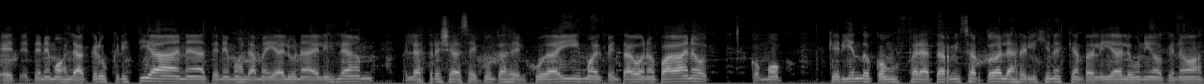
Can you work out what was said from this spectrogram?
eh, te- tenemos la cruz cristiana, tenemos la media luna del Islam, la estrella de seis puntas del judaísmo, el pentágono pagano, como queriendo confraternizar todas las religiones que en realidad lo único que no ha-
